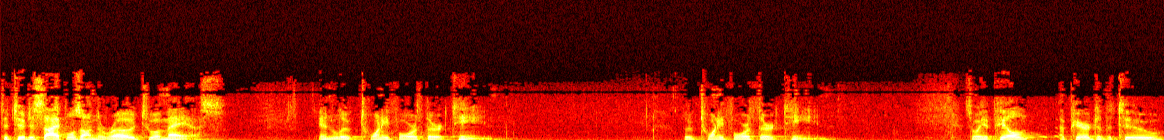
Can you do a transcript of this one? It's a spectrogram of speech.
to two disciples on the road to Emmaus in Luke 24:13. Luke 24:13. So he appealed, appeared to the two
